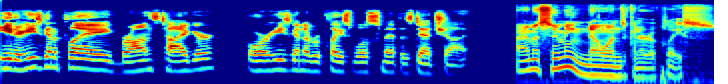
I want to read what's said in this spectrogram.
Either he's gonna play Bronze Tiger or he's going to replace Will Smith as Deadshot. I'm assuming no one's going to replace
